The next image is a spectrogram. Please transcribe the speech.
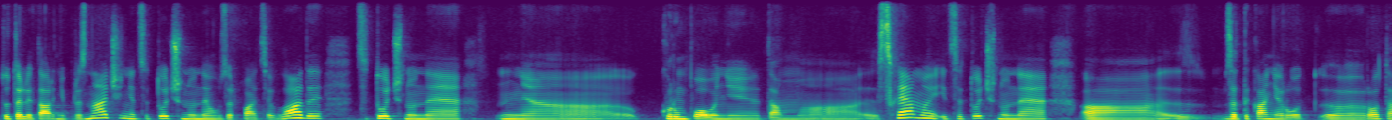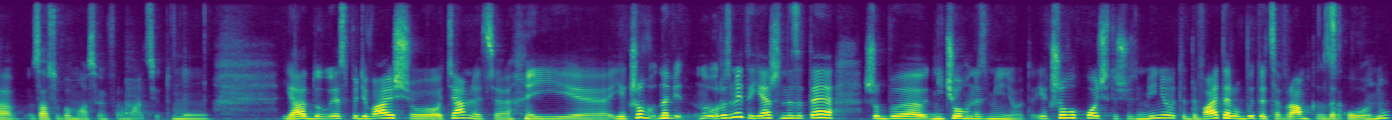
тоталітарні призначення, це точно не узурпація влади, це точно не е, корумповані там е, схеми, і це точно не затикання рот, рота засобам масової інформації. Тому я, я сподіваюся, що отямляться. І якщо навіть ну розумієте, я ж не за те, щоб е, нічого не змінювати. Якщо ви хочете щось змінювати, давайте робити це в рамках Закону. закону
